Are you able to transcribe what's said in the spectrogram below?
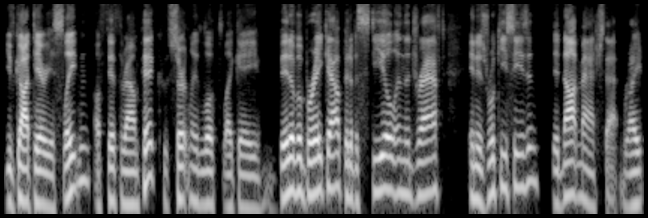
You've got Darius Slayton, a fifth round pick, who certainly looked like a bit of a breakout, bit of a steal in the draft in his rookie season. Did not match that, right?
